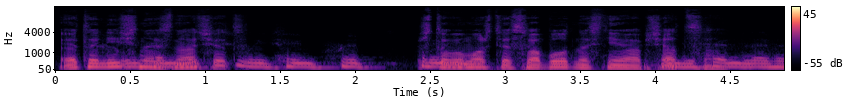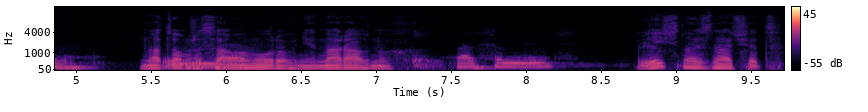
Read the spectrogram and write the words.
Эта личность значит, что вы можете свободно с ней общаться на том же самом уровне, на равных. Личность значит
